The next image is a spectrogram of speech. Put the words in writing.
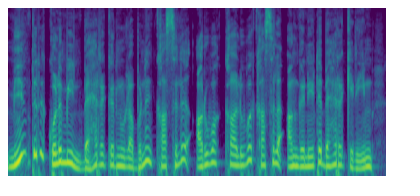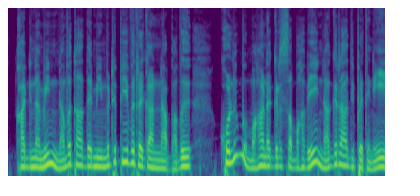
මියතර කොළමින් බැහැර කරනු ලබන කසල අරුවක්කාලුව කසල අංගනයට බැහැරකිරීම් කඩිනමින් නවතා දැමීමට පිවරගන්නා බව කොළඹ මහනගර සභාවේ නගරාධිපතිනී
